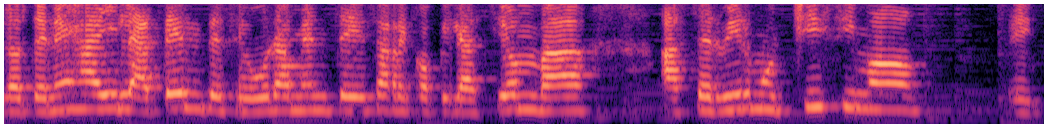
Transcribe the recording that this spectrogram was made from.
lo tenés ahí latente, seguramente esa recopilación va a servir muchísimo en,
